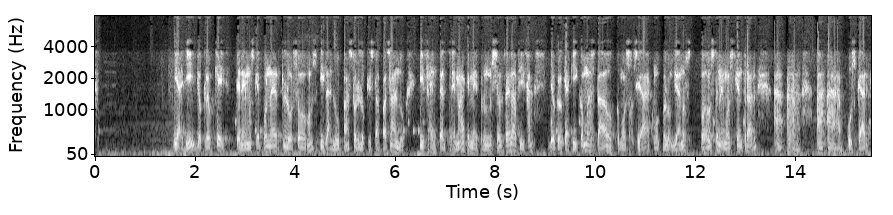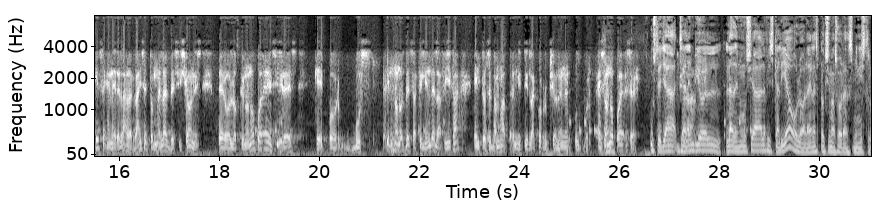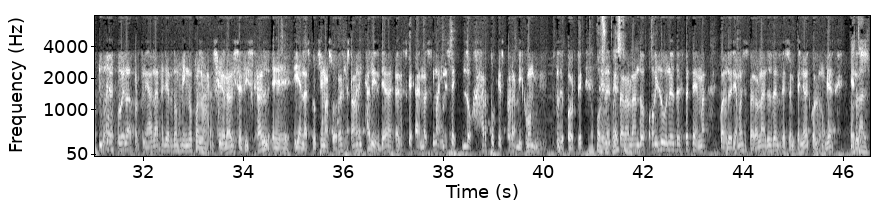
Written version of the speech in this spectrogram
y allí yo creo que tenemos que poner los ojos y la lupa sobre lo que está pasando. Y frente al tema que me pronunció usted de la FIFA, yo creo que aquí como Estado, como sociedad, como colombianos, todos tenemos que entrar a, a- a- a buscar que se genere la verdad y se tomen las decisiones. Pero lo que uno no puede decir es que por buscar que no nos desafilien de la FIFA, entonces vamos a permitir la corrupción en el fútbol. Eso no puede ser. ¿Usted ya, ya le envió el- la denuncia a la Fiscalía o lo hará en las próximas horas, ministro? No, yo tuve la oportunidad de hablar ayer domingo con la señora vicefiscal eh, y en las próximas horas yo estaba en Cali. De- es que además, imagínense lo harto que es para mí como ministro del deporte No, por tener que supuesto. estar hablando hoy lunes de este tema cuando deberíamos estar hablando del desempeño de Colombia en Total.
